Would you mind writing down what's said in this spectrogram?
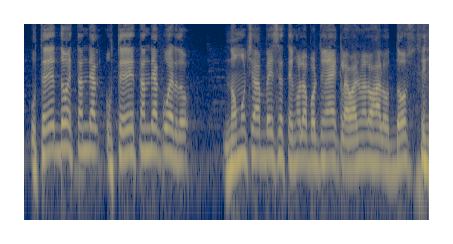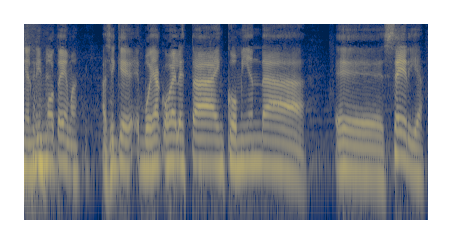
Ustedes dos están de, ustedes están de acuerdo. No muchas veces tengo la oportunidad de clavármelos a los dos en el mismo tema, así que voy a coger esta encomienda eh, seria.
